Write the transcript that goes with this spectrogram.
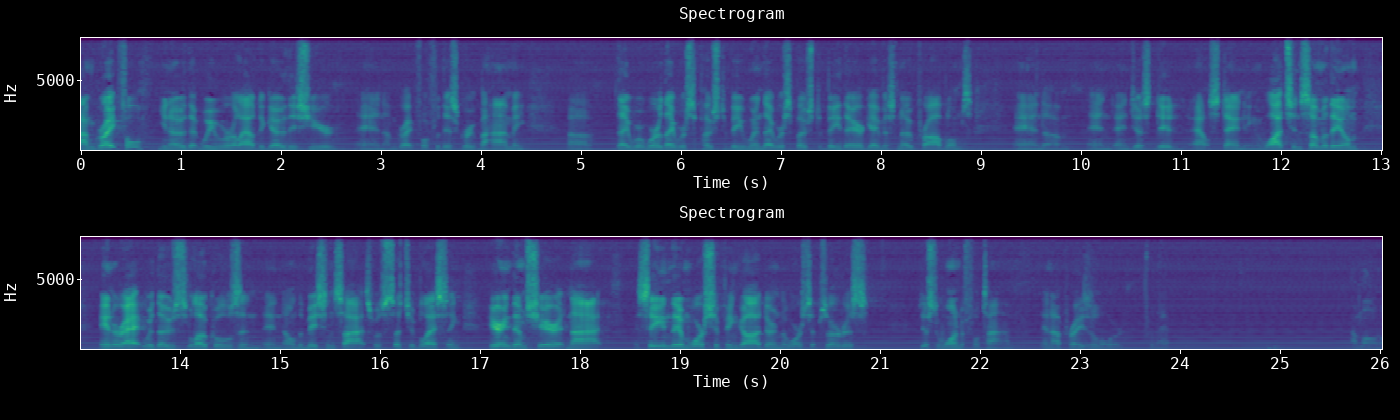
I'm grateful, you know, that we were allowed to go this year, and I'm grateful for this group behind me. Uh, they were where they were supposed to be when they were supposed to be there, gave us no problems, and, um, and, and just did outstanding. Watching some of them interact with those locals and, and on the mission sites was such a blessing. Hearing them share at night, seeing them worshiping God during the worship service, just a wonderful time. And I praise the Lord for that. I'm on.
